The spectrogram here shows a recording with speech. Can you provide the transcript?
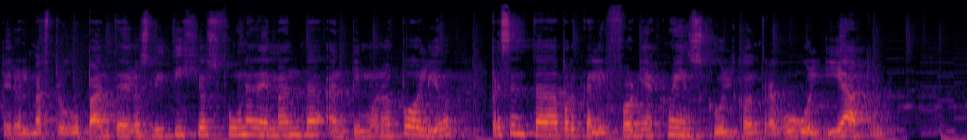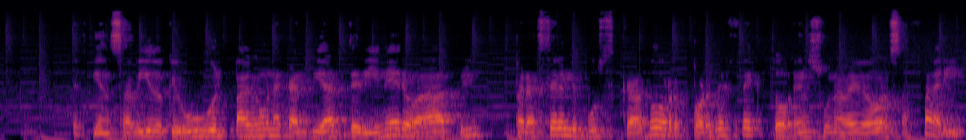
Pero el más preocupante de los litigios fue una demanda antimonopolio presentada por California Crane School contra Google y Apple, es bien sabido que Google paga una cantidad de dinero a Apple para ser el buscador por defecto en su navegador Safari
